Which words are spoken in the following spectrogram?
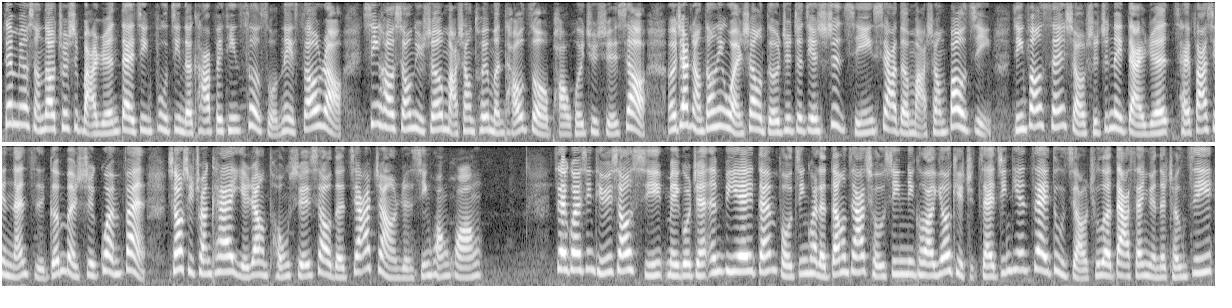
但没有想到却是把人带进附近的咖啡厅厕所内骚扰。幸好小女生马上推门逃走，跑回去学校。而家长当天晚上得知这件事情，吓得马上报警。警方三小时之内逮人，才发现男子根本是惯犯。消息传开，也让同学校的家长人心惶惶。在关心体育消息，美国职 NBA 丹佛金块的当家球星 Nikola Jokic 在今天再度缴出了大三元的成绩。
